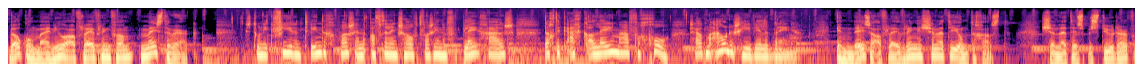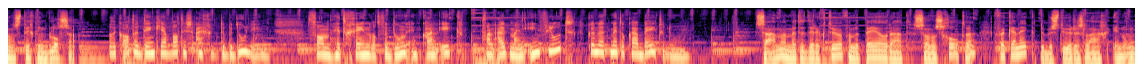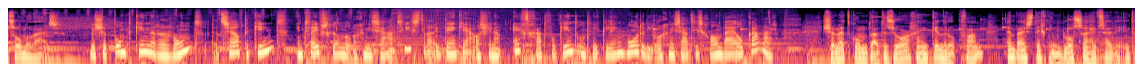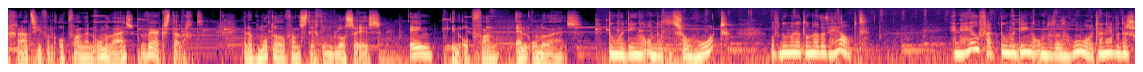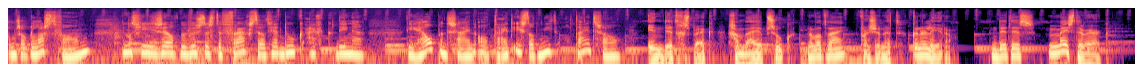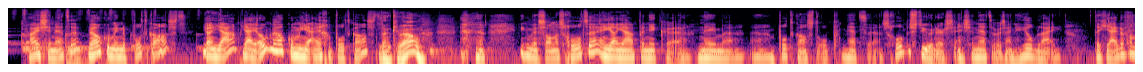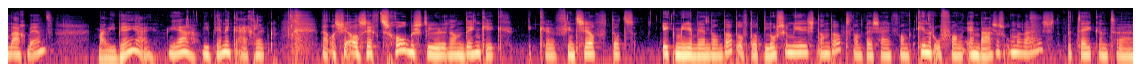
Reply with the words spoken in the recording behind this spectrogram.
Welkom bij een nieuwe aflevering van Meesterwerk. Dus toen ik 24 was en afdelingshoofd was in een verpleeghuis, dacht ik eigenlijk alleen maar van goh, zou ik mijn ouders hier willen brengen? In deze aflevering is Jeannette Jong te gast. Jeannette is bestuurder van Stichting Blossen. Dat ik altijd denk, ja, wat is eigenlijk de bedoeling van hetgeen wat we doen? En kan ik vanuit mijn invloed, kunnen we het met elkaar beter doen? Samen met de directeur van de PO-raad, Sanne Scholte, verken ik de bestuurderslaag in ons onderwijs. Dus je pompt kinderen rond, hetzelfde kind, in twee verschillende organisaties. Terwijl ik denk, ja, als je nou echt gaat voor kindontwikkeling, horen die organisaties gewoon bij elkaar. Jeannette komt uit de zorg en kinderopvang en bij Stichting Blossen heeft zij de integratie van opvang en onderwijs bewerkstelligd. En het motto van Stichting Blossen is één in opvang en onderwijs. Doen we dingen omdat het zo hoort? Of doen we het omdat het helpt? En heel vaak doen we dingen omdat het hoort. Dan hebben we er soms ook last van. En als je jezelf bewust eens de vraag stelt: ja, doe ik eigenlijk dingen die helpend zijn altijd? Is dat niet altijd zo? In dit gesprek gaan wij op zoek naar wat wij van Jeannette kunnen leren. Dit is Meesterwerk. Hi Jeannette, welkom in de podcast. Jan-Jaap, jij ook welkom in je eigen podcast. Dankjewel. ik ben Sanne Scholte en Jan-Jaap en ik uh, nemen uh, een podcast op met uh, schoolbestuurders. En Jeannette, we zijn heel blij dat jij er vandaag bent. Maar wie ben jij? Ja, wie ben ik eigenlijk? Nou, als je al zegt schoolbestuurder, dan denk ik, ik uh, vind zelf dat ik meer ben dan dat, of dat Lossen meer is dan dat. Want wij zijn van kinderopvang en basisonderwijs. Dat betekent uh,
